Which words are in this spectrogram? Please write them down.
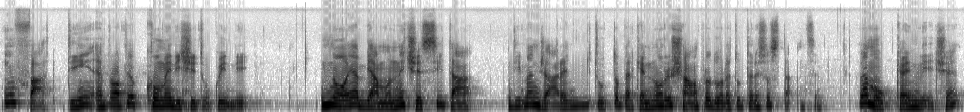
Infatti, è proprio come dici tu, quindi noi abbiamo necessità di mangiare di tutto perché non riusciamo a produrre tutte le sostanze. La mucca, invece,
